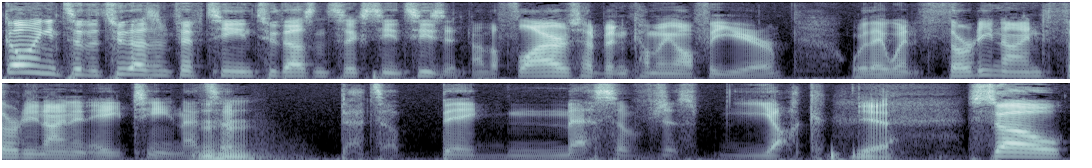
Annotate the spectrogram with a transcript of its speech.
going into the 2015-2016 season. Now the Flyers had been coming off a year where they went 39, 39, and 18. That's a mm-hmm. that's a big mess of just yuck. Yeah, So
